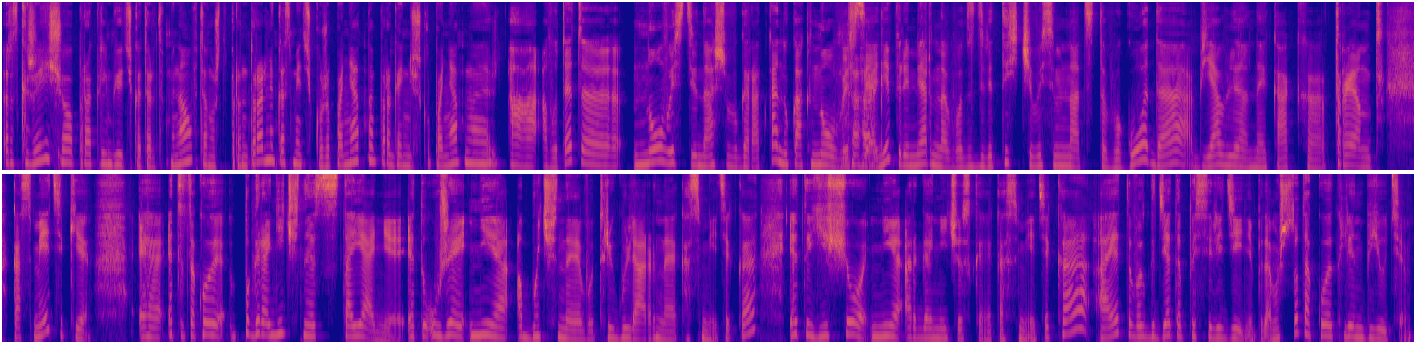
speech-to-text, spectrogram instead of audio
Расскажи еще про Clean Beauty, который ты упоминал, потому что про натуральную косметику уже понятно, про органическую понятно. А, а вот это новости нашего городка, ну как новости, так. они примерно вот с 2018 года объявлены как э, тренд косметики. Э, это такое пограничное состояние. Это уже не обычная вот регулярная косметика, это еще не органическая косметика, а это вот где-то посередине. Потому что что такое Clean Beauty?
